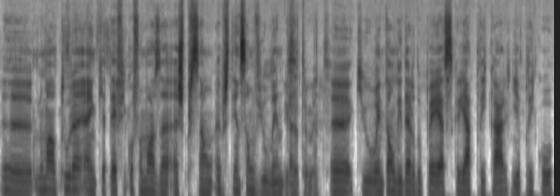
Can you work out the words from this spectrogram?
Uh, numa altura em que até ficou famosa a expressão abstenção violenta uh, que o então líder do PS queria aplicar e aplicou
